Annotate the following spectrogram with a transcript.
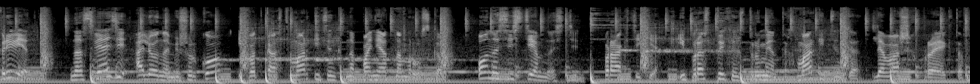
Привет! На связи Алена Мишурко и подкаст «Маркетинг на понятном русском». Он о системности, практике и простых инструментах маркетинга для ваших проектов.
